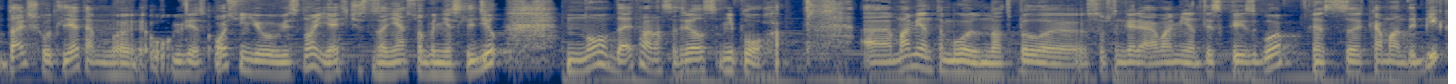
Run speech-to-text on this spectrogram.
Дальше вот летом, э, осенью, весной я, честно, за ней особо не следил, но до этого она смотрелась неплохо. Э, моментом года у нас был, собственно говоря, момент из CSGO с командой Big,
